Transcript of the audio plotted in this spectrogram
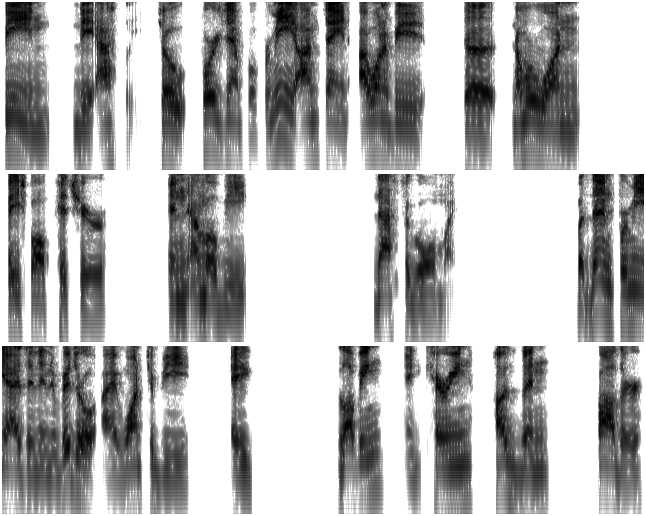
being the athlete. So for example for me i'm saying i want to be the number one baseball pitcher in mlb that's the goal of mine. But then for me as an individual i want to be a loving and caring husband father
